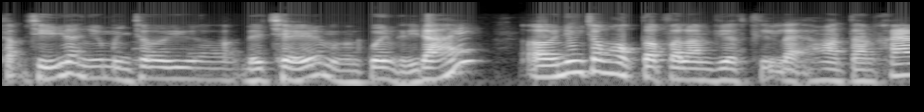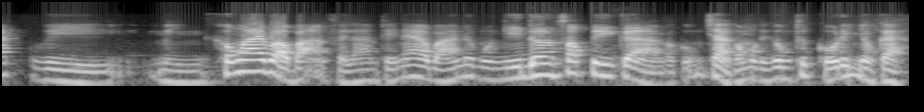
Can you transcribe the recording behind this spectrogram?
Thậm chí là như mình chơi ờ, đế chế, mình còn quên cả đi đái. Ờ, nhưng trong học tập và làm việc thì lại hoàn toàn khác vì mình không ai bảo bạn phải làm thế nào bán được một nghìn đơn Shopee cả và cũng chả có một cái công thức cố định nào cả.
